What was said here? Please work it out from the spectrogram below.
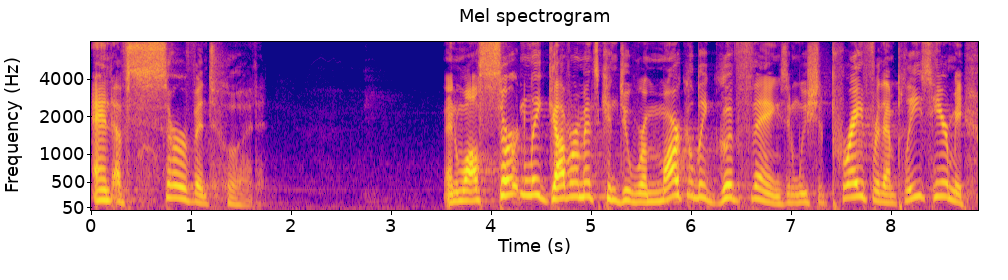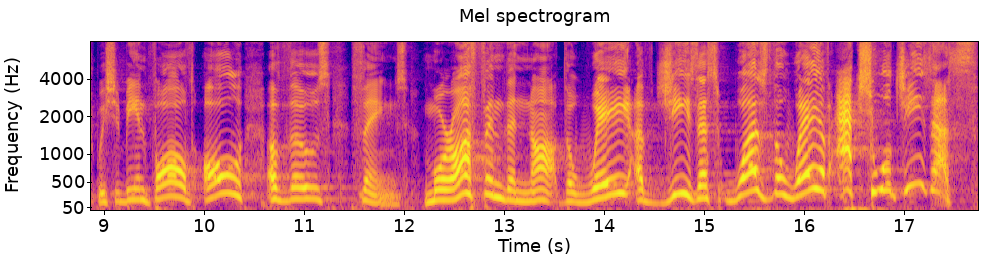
and of servanthood. And while certainly governments can do remarkably good things, and we should pray for them, please hear me, we should be involved, all of those things. More often than not, the way of Jesus was the way of actual Jesus.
